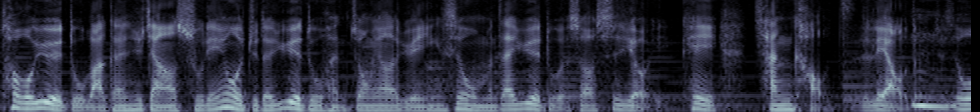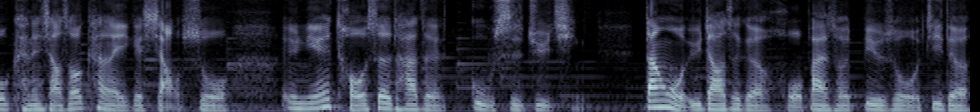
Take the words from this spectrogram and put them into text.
透过阅读吧，可能就讲到书店，因为我觉得阅读很重要的原因是我们在阅读的时候是有可以参考资料的，嗯、就是我可能小时候看了一个小说，你会投射他的故事剧情。当我遇到这个伙伴的时候，比如说我记得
